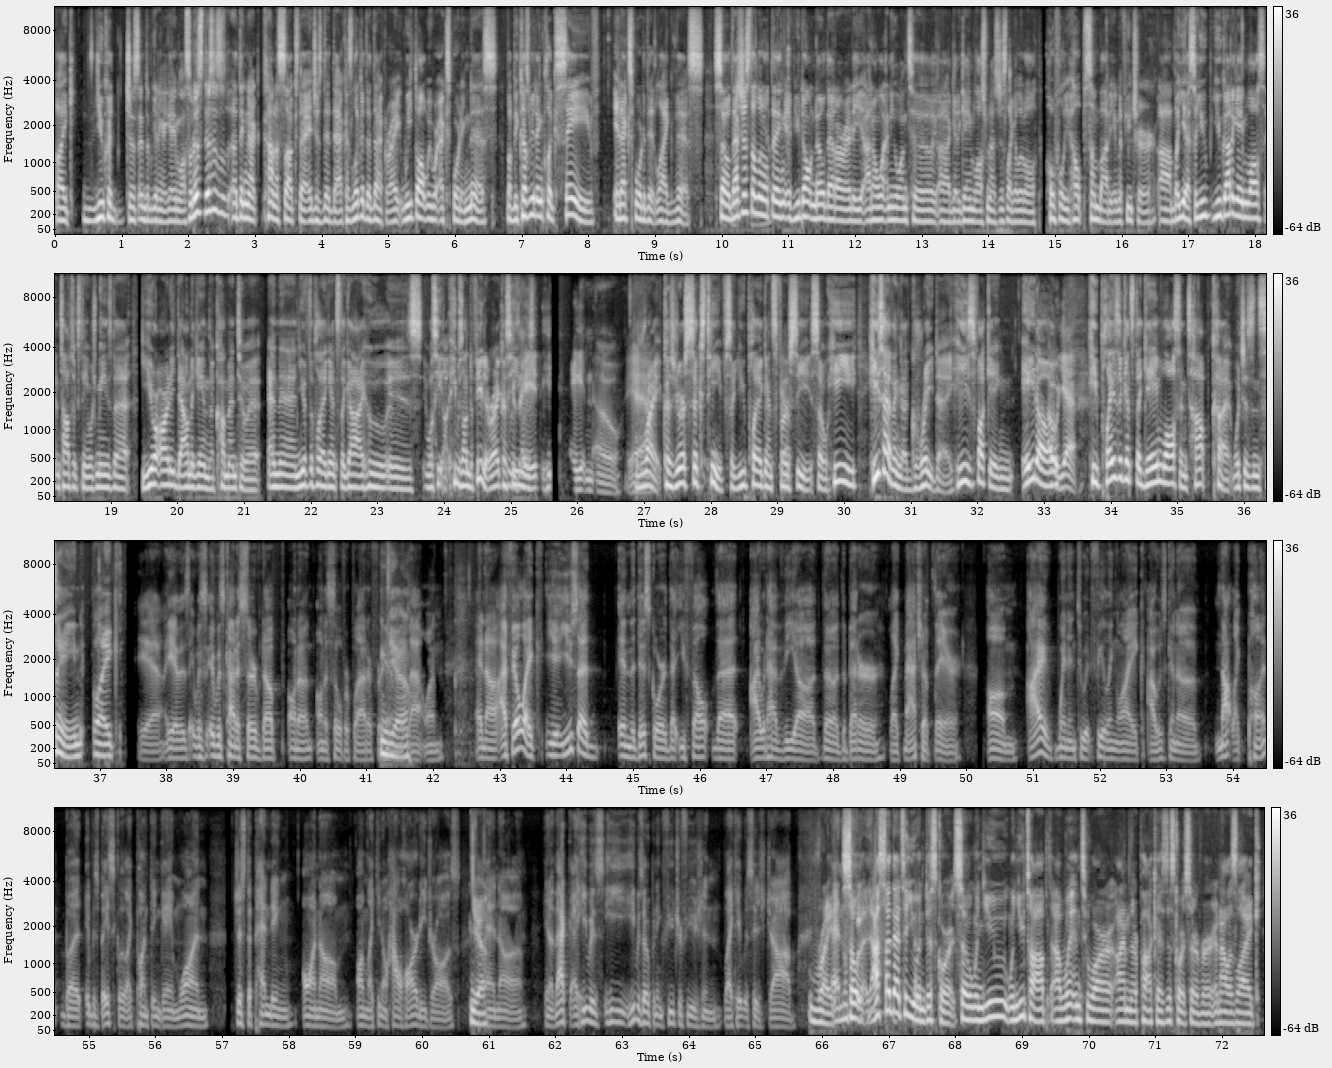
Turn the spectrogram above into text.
like you could just end up getting a game loss. So this this is a thing that kind of sucks that it just did that because look at the deck, right? We thought we were exporting this, but because we didn't click save, it exported it like this. So that's just a little yep. thing. If you don't know that already, I don't want anyone to uh, get a game loss from that. It's just like a little, hopefully help somebody in the future. Um, but yeah, so you you got a game loss in top 16, which means that you're already down a game to come into it, and then you have to play against the guy who is was he he was undefeated, right? Because he, he, was, was eight, he eight and. Oh, yeah, right. Because you're 16th, so you play against first seed. So he he's having a great day. He's fucking 8 0. Oh yeah. He plays against the game loss and top cut, which is insane. Like yeah, yeah, it was it was it was kind of served up on a on a silver platter for him yeah. that one. And uh, I feel like you, you said in the Discord that you felt that I would have the uh the the better like matchup there. Um I went into it feeling like I was going to not like punt, but it was basically like punting game 1 just depending on um on like you know how hard he draws. Yeah. And uh you know that guy he was he he was opening future fusion like it was his job. Right. And so like, i said that to you in discord. So when you when you topped i went into our IMNerd podcast discord server and i was like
